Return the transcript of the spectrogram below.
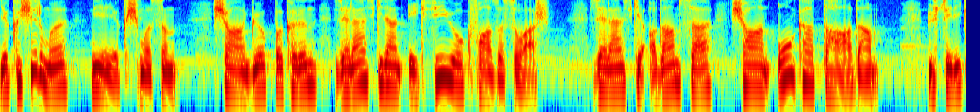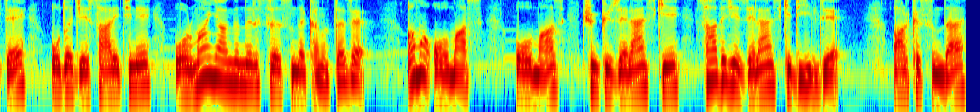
Yakışır mı? Niye yakışmasın? Şahan Gökbakar'ın Zelenski'den eksiği yok fazlası var. Zelenski adamsa Şahan 10 kat daha adam. Üstelik de o da cesaretini orman yangınları sırasında kanıtladı. Ama olmaz. Olmaz çünkü Zelenski sadece Zelenski değildi. Arkasında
